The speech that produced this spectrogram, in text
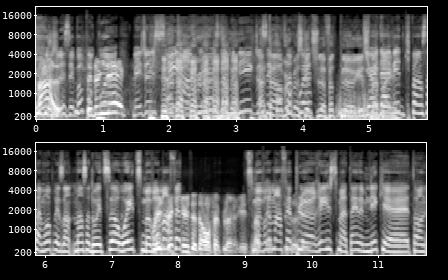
Mal. je sais pas C'est pourquoi. Dominique. Mais je le sais en plus, Dominique. Je sais Attends pas peu parce pourquoi. que tu l'as fait pleurer Il y a un matin. David qui pense à moi présentement, ça doit être ça. Oui, tu m'as Oui, vraiment je fait m'excuse de t'avoir fait pleurer. ce Tu m'as matin. vraiment fait pleurer ce matin, Dominique. Euh, ton-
